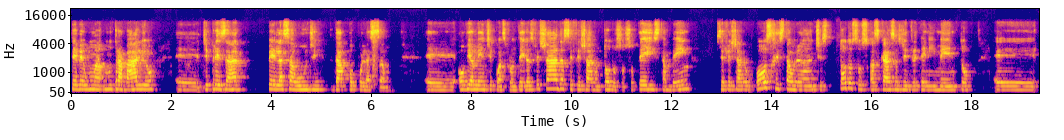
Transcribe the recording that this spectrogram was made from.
teve uma, um trabalho é, de prezar pela saúde da população. É, obviamente, com as fronteiras fechadas, se fecharam todos os hotéis também, se fecharam os restaurantes, todas as casas de entretenimento. É,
